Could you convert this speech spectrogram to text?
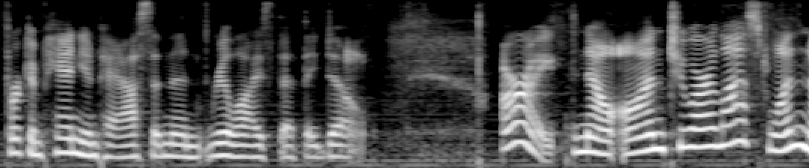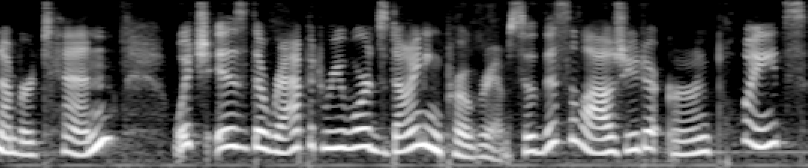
for Companion Pass and then realize that they don't. All right, now on to our last one, number 10, which is the Rapid Rewards Dining Program. So this allows you to earn points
